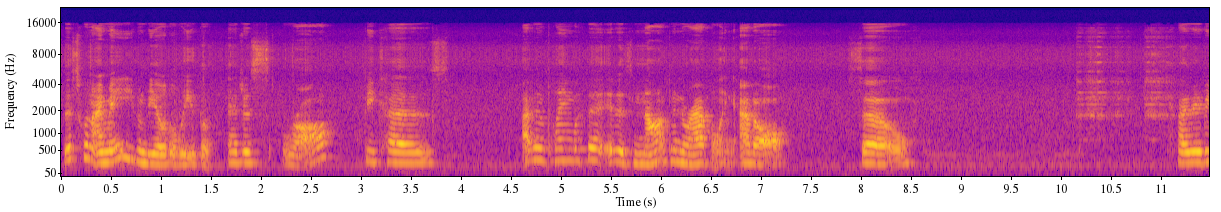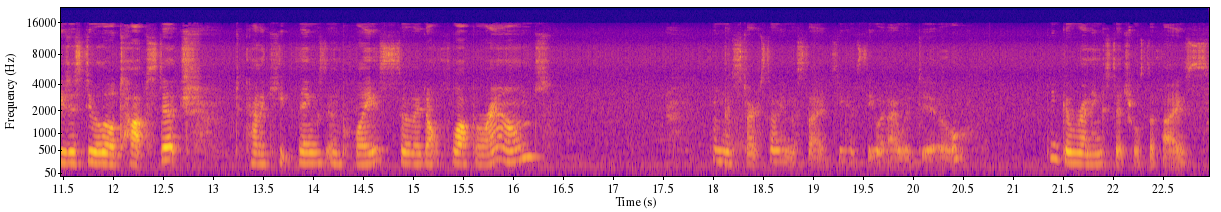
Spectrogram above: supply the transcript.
this one I may even be able to leave the edges raw because I've been playing with it. It has not been raveling at all. So if I maybe just do a little top stitch to kind of keep things in place so they don't flop around. I'm going to start sewing the sides so you can see what I would do. I think a running stitch will suffice.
